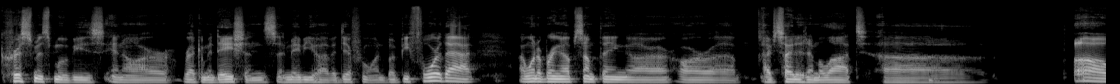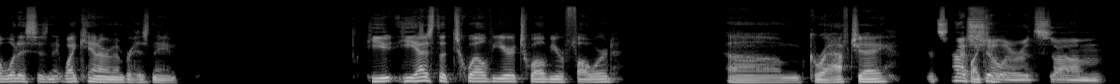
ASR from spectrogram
Christmas movies in our recommendations, and maybe you have a different one. But before that, I want to bring up something. Our, our uh, I've cited him a lot. Uh, oh, what is his name? Why can't I remember his name? He he has the twelve year, twelve year forward um, graph. Jay, it's not Why Shiller. It's um,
